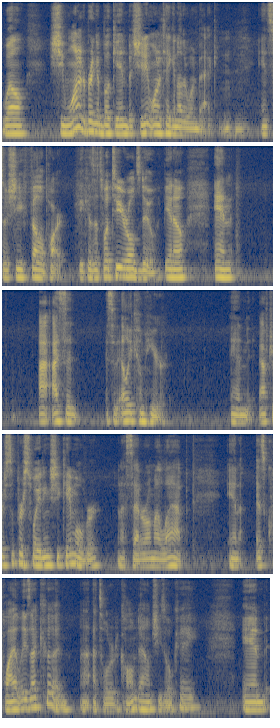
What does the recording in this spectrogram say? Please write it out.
Well she wanted to bring a book in but she didn't want to take another one back. Mm-hmm. and so she fell apart because that's what two year olds do you know? And I, I said i said ellie come here and after some persuading, she came over and I sat her on my lap. And as quietly as I could, I told her to calm down. She's okay. And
